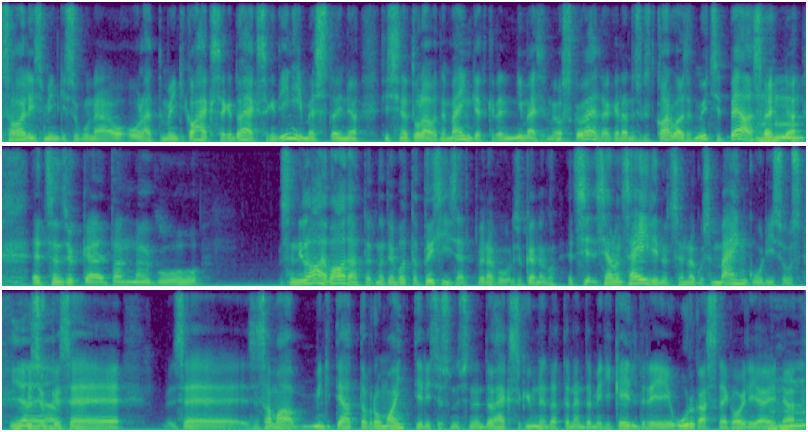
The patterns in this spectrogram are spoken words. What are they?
saalis mingisugune, oletame mingi kaheksakümmend, üheksakümmend inimest, onju, siis sinna tulevad need mängijad, kelle nimesid ma ei oska öelda, kellel on niisugused karvased mütsid peas, onju. Mhm. et see on sihuke, ta on nagu, see on nii lahe vaadata, et nad ei võta tõsiselt või nagu sihuke nagu, et seal on säilinud see nagu see mängulisus ja, või sihuke see see, seesama mingi teatav romantilisus, mis nende üheksakümnendate nende mingi keldriurgastega oli, onju. Mhm.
